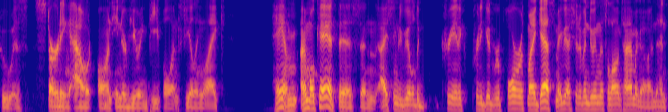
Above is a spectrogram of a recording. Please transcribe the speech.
who was starting out on interviewing people and feeling like hey, I'm I'm okay at this, and I seem to be able to create a pretty good rapport with my guests. Maybe I should have been doing this a long time ago. And then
